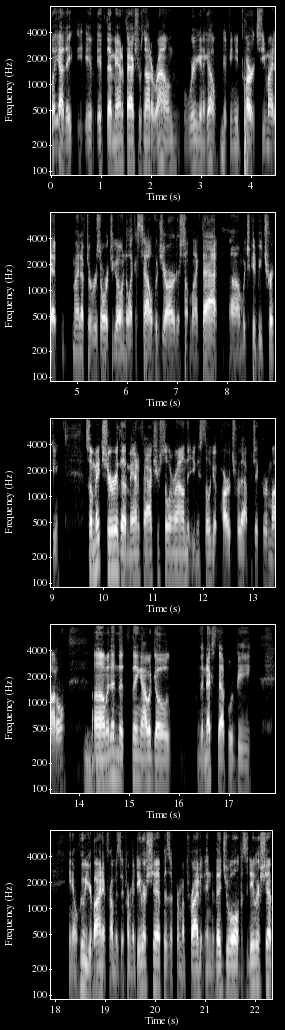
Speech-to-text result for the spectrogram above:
but yeah, they if, if the manufacturer's not around, where are you going to go? If you need parts, you might have, might have to resort to go into like a salvage yard or something like that, um, which could be tricky. So make sure the manufacturer's still around that you can still get parts for that particular model. Mm-hmm. Um, and then the thing I would go, the next step would be, you know, who you're buying it from. Is it from a dealership? Is it from a private individual? If it's a dealership,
